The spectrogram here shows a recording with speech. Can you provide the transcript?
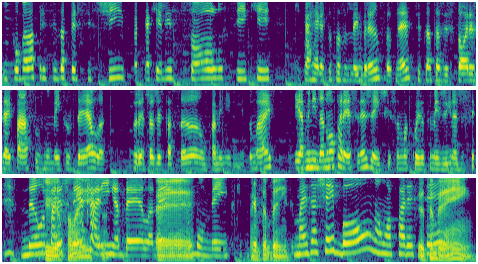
E como ela precisa persistir para que aquele solo fique, que carrega tantas lembranças, né? De tantas histórias, e aí passa os momentos dela durante a gestação, com a menininha e tudo mais. E a menina não aparece, né, gente? Isso é uma coisa também digna de ser. Não Eu aparece nem a isso. carinha dela, né? É. Em nenhum momento. Que Ainda bem. Mas achei bom não aparecer. Eu também.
